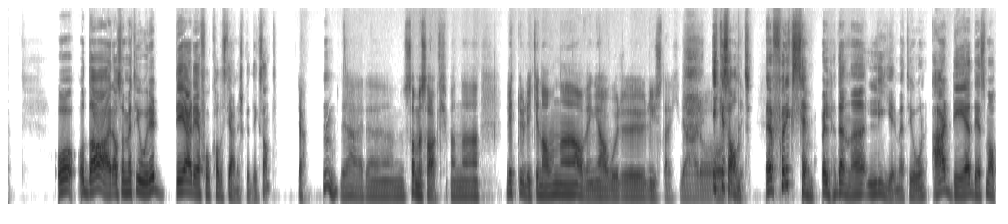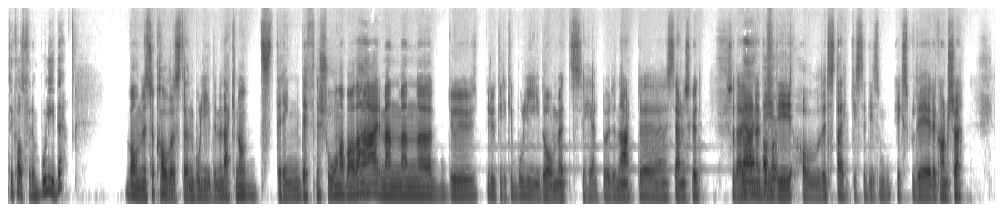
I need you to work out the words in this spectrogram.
Og, og da er altså meteorer, det er det folk kaller stjerneskudd, ikke sant? Det er uh, samme sak, men uh, litt ulike navn uh, avhengig av hvor lyssterke de er. Og, Ikke sant? For eksempel denne Lier-meteoren, er det det som alltid kalles for en bolide? Vanligvis så kalles det en bolide, men det er ikke noen streng definisjon av hva det er. Men, men du bruker ikke bolide om et helt ordinært stjerneskudd. Så det er Nei, gjerne de, altså- de aller sterkeste, de som eksploderer, kanskje.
